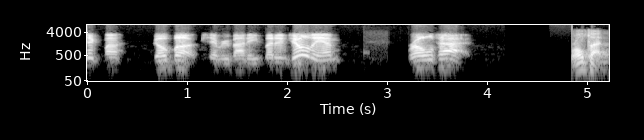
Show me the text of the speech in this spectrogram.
Sikma, go Bucks, everybody. But until then, roll tide. Roll tide.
